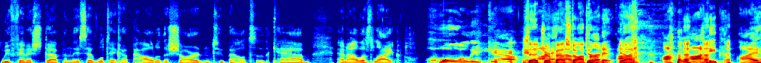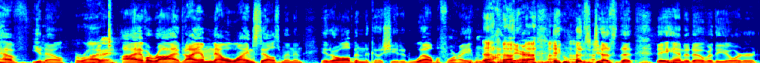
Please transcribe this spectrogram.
we finished up. And they said we'll take a pallet of the Chard and two pallets of the cab, and I was like. Holy cow! Is that your I best have offer? Done it. Yeah. I, I, I have, you know, Arrived. I have arrived. I am now a wine salesman, and it had all been negotiated well before I even got there. It was just that they handed over the order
